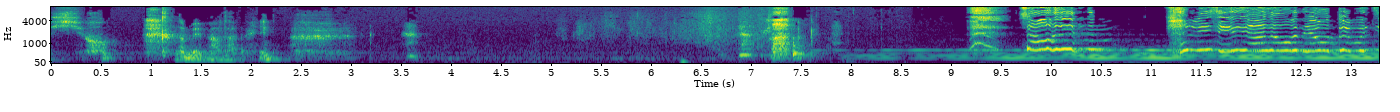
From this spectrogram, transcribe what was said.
以后可能没办法陪你。小迪，你你醒醒啊！小迪，我对不起，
